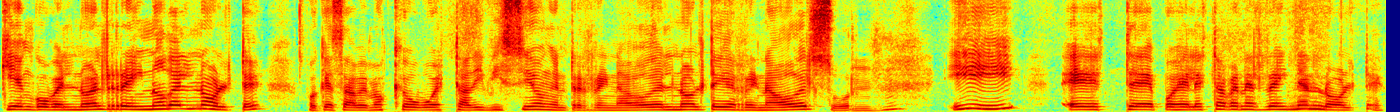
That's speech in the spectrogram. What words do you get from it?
quien gobernó el reino del norte, porque sabemos que hubo esta división entre el reinado del norte y el reinado del sur. Uh -huh. Y este, pues él estaba en el reino del norte.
